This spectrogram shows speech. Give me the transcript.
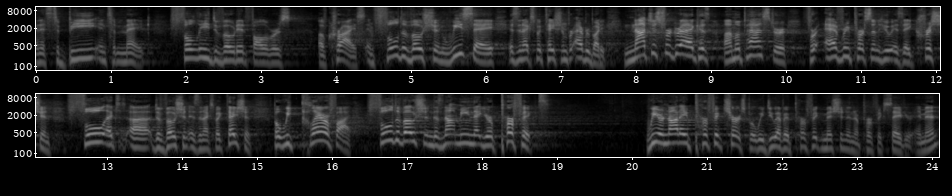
and it's to be and to make fully devoted followers of Christ. And full devotion, we say, is an expectation for everybody, not just for Greg, because I'm a pastor, for every person who is a Christian. Full ex- uh, devotion is an expectation. But we clarify full devotion does not mean that you're perfect. We are not a perfect church, but we do have a perfect mission and a perfect Savior. Amen?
